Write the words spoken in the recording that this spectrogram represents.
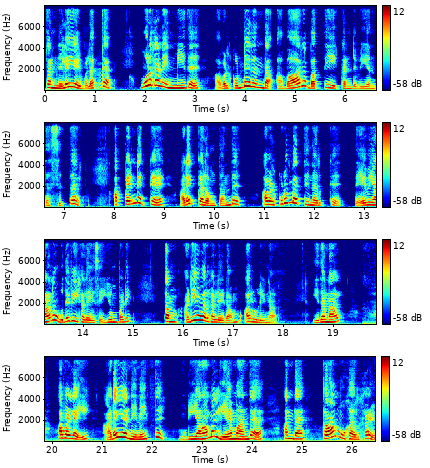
தன் நிலையை விளக்க முருகனின் மீது அவள் கொண்டிருந்த அபார பக்தியைக் கண்டு வியந்த சித்தர் அப்பெண்ணுக்கு அடைக்கலம் தந்து அவள் குடும்பத்தினருக்கு தேவையான உதவிகளை செய்யும்படி தம் அடியவர்களிடம் அருளினார் இதனால் அவளை அடைய நினைத்து முடியாமல் ஏமாந்த அந்த காமுகர்கள்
